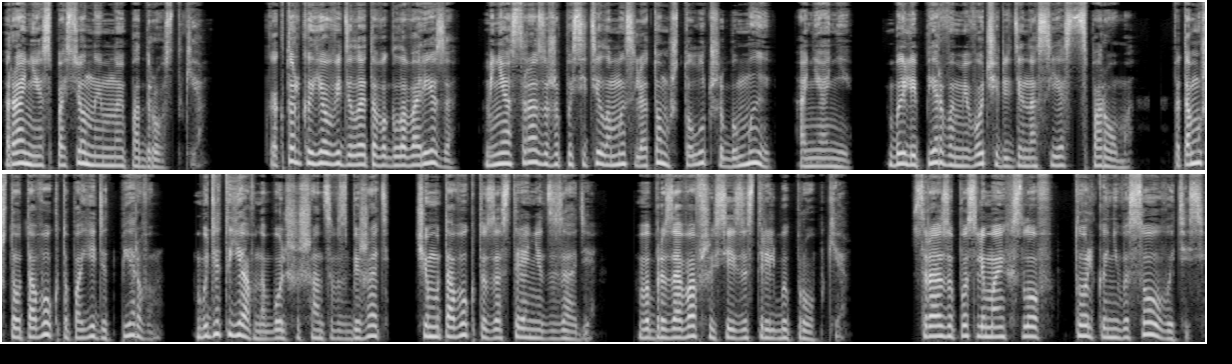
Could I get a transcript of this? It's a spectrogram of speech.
ранее спасенные мной подростки. Как только я увидела этого главореза, меня сразу же посетила мысль о том, что лучше бы мы, а не они, были первыми в очереди на съезд с парома, потому что у того, кто поедет первым, будет явно больше шансов сбежать, чем у того, кто застрянет сзади — в образовавшейся из-за стрельбы пробке. Сразу после моих слов «только не высовывайтесь»,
